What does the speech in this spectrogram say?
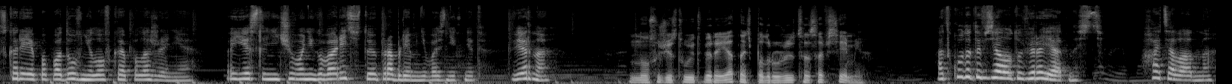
скорее попаду в неловкое положение. Если ничего не говорить, то и проблем не возникнет, верно? Но существует вероятность подружиться со всеми. Откуда ты взял эту вероятность? Хотя ладно.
